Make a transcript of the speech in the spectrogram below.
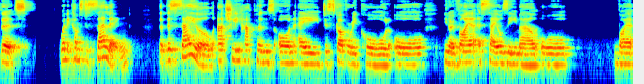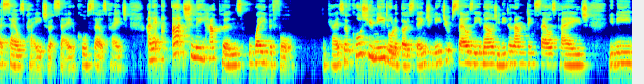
that when it comes to selling, that the sale actually happens on a discovery call or you know via a sales email or via a sales page let's say the course sales page and it actually happens way before okay? So of course you need all of those things. You need your sales emails you need a landing sales page you need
